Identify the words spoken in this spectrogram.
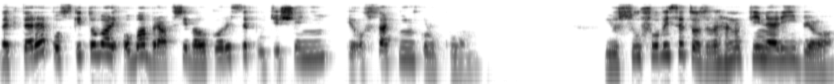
ve které poskytovali oba bratři velkoryse potěšení i ostatním klukům. Jusufovi se to zvrhnutí nelíbilo,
